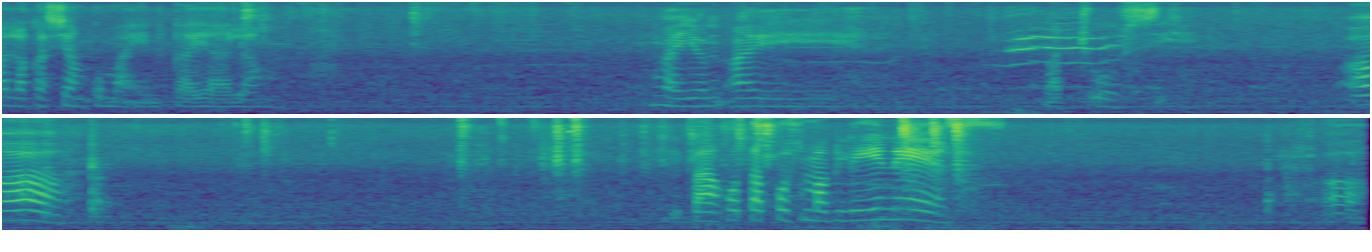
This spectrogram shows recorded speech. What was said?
Malakas siyang kumain. Kaya lang. Ngayon ay machusi. Ah. Di pa ako tapos maglinis. Ah.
